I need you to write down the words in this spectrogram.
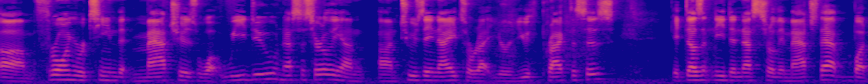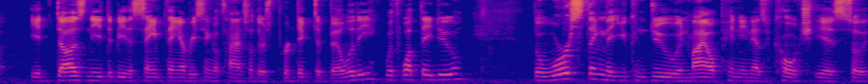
um, throwing routine that matches what we do necessarily on, on Tuesday nights or at your youth practices. It doesn't need to necessarily match that, but it does need to be the same thing every single time so there's predictability with what they do. The worst thing that you can do, in my opinion, as a coach is so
